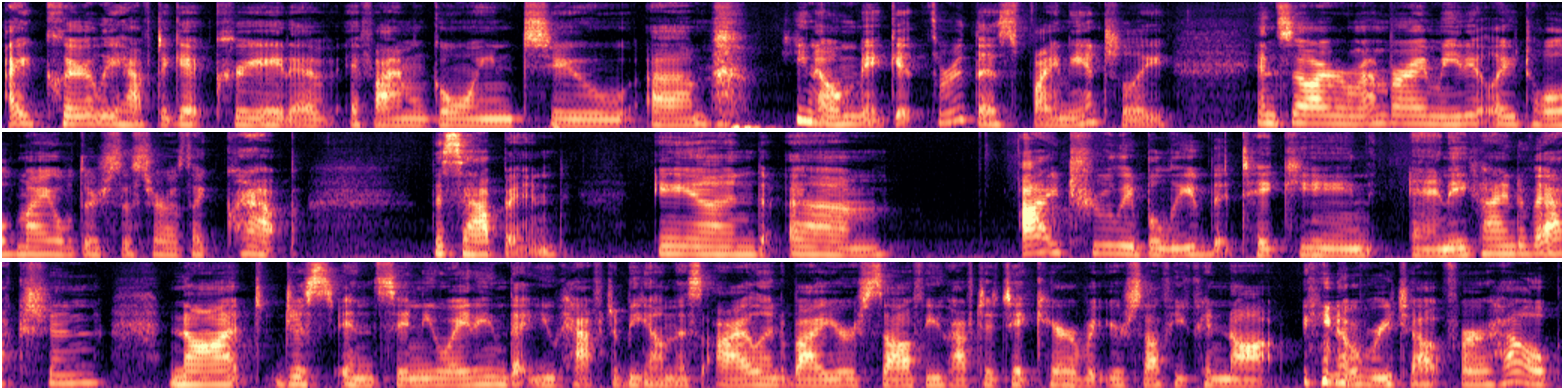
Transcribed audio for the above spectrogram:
I clearly have to get creative if I'm going to um, you know, make it through this financially. And so I remember I immediately told my older sister, I was like, crap, this happened. And um, I truly believe that taking any kind of action, not just insinuating that you have to be on this island by yourself, you have to take care of it yourself, you cannot, you know, reach out for help,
